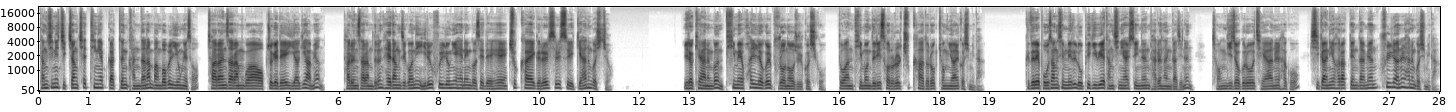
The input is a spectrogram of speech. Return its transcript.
당신이 직장 채팅 앱 같은 간단한 방법을 이용해서 잘한 사람과 업적에 대해 이야기하면 다른 사람들은 해당 직원이 일을 훌륭히 해낸 것에 대해 축하의 글을 쓸 수 있게 하는 것이죠. 이렇게 하는 건 팀의 활력을 불어넣어 줄 것이고 또한 팀원들이 서로를 축하하도록 격려할 것입니다. 그들의 보상 심리를 높이기 위해 당신이 할 수 있는 다른 한 가지는 정기적으로 제안을 하고 시간이 허락된다면 훈련을 하는 것입니다.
